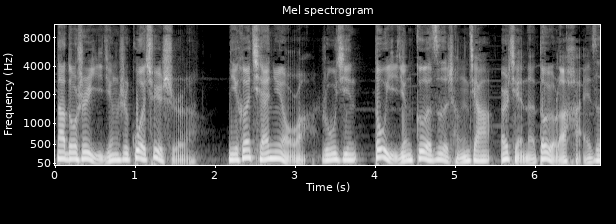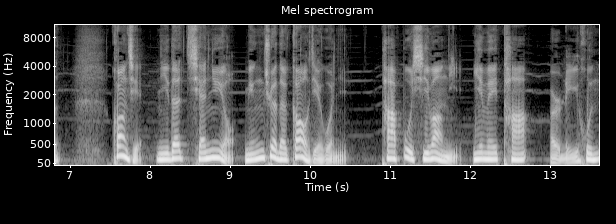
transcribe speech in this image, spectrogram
那都是已经是过去时了。你和前女友啊，如今都已经各自成家，而且呢都有了孩子。况且，你的前女友明确的告诫过你，她不希望你因为她而离婚，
